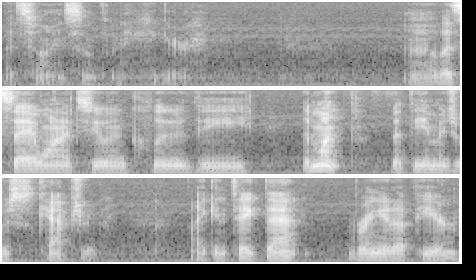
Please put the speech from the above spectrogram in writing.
let's find something here. Uh, let's say I wanted to include the, the month that the image was captured. I can take that, bring it up here,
